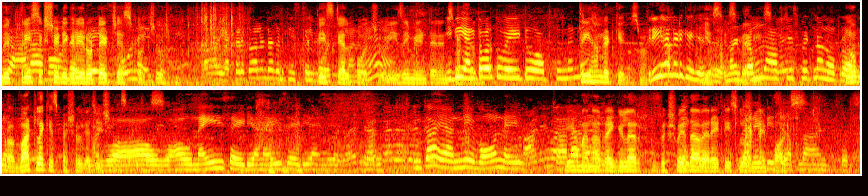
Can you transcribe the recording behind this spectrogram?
మీరు త్రీ సిక్స్టీ డిగ్రీ రొటేట్ చేసుకోవచ్చు. ఎక్కడ కావాలంటే అక్కడ తీసుకెళ్ళిపోవచ్చు తీసుకెళ్ళిపోవచ్చు. ఈజీ మెయింటెనెన్స్ ఇది ఎంత వరకు వెయిట్ ఆపుతుందండి? Three hundred kgs three hundred kgs మన డ్రమ్. ఆఫ్ చేసి పెట్టినా నో ప్రాబ్లం ప్రాబ్లం వాటిలోకి స్పెషల్గా చేసిన wow wow nice idea nice idea అండి. ఇంకా అన్ని బాగున్నాయి. చాలా మన రెగ్యులర్ వృక్షవేద ఉన్నాయి వెరైటీస్ పాట్స్ ప్లాంట్ పాట్స్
